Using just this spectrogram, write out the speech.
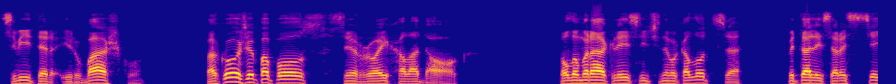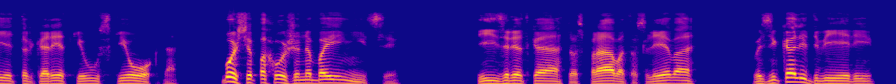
свитер и рубашку, по коже пополз сырой холодок. Полумрак лестничного колодца пытались рассеять только редкие узкие окна, больше похожие на бойницы. И изредка, то справа, то слева, возникали двери,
